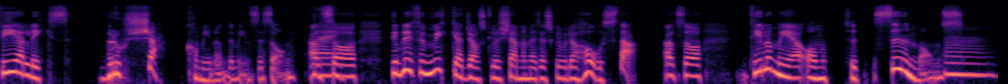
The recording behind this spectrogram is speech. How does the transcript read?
Felix brorsa kom in under min säsong. Alltså, det blir för mycket att jag skulle känna mig att jag skulle vilja hosta. Alltså, till och med om typ Simons Mm.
